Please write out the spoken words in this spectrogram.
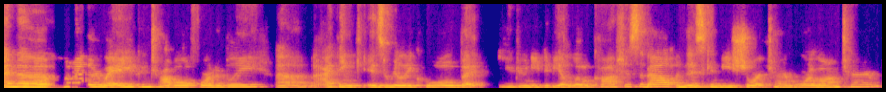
And the Or- one other way you can travel affordably, um, I think is really cool, but you do need to be a little cautious about. And this can be short term or long term.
